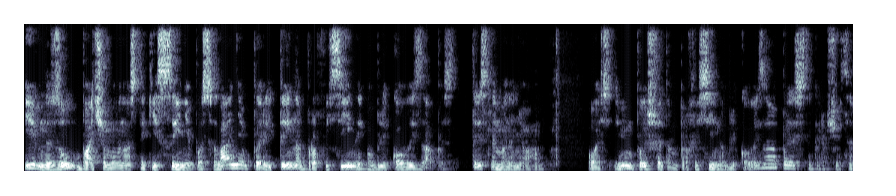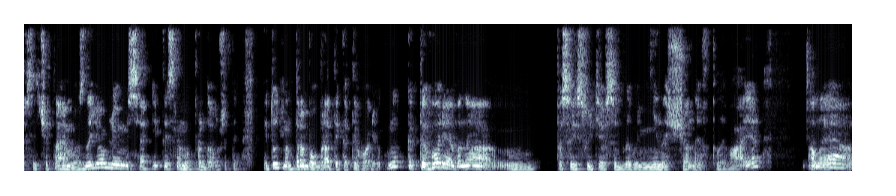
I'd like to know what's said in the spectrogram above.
І внизу бачимо у нас такі сині посилання перейти на професійний обліковий запис. Тиснемо на нього. Ось, і він пише там професійний обліковий запис. Коротше, це все читаємо, ознайомлюємося і тиснемо продовжити. І тут нам треба обрати категорію. Ну, Категорія, вона по своїй суті особливо ні на що не впливає, але е,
